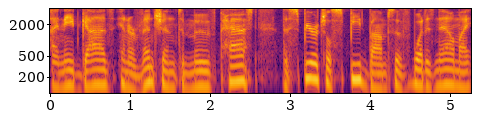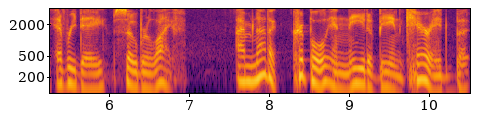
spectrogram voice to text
I need God's intervention to move past the spiritual speed bumps of what is now my everyday sober life. I'm not a cripple in need of being carried, but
